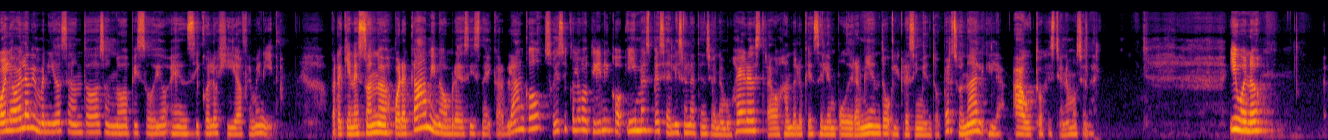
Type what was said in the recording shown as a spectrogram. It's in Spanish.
Hola, hola, bienvenidos sean todos a un nuevo episodio en Psicología Femenina. Para quienes son nuevos por acá, mi nombre es Isnaikar Blanco, soy psicólogo clínico y me especializo en la atención a mujeres, trabajando lo que es el empoderamiento, el crecimiento personal y la autogestión emocional. Y bueno,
